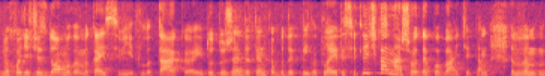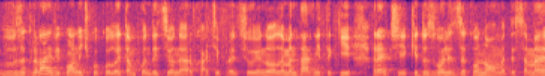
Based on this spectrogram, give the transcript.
виходячи з дому, вимикай світло. Так і тут уже дитинка буде кл- клеїти світлячка нашого, де побачить там. Закривай віконечко, коли там кондиціонер в хаті працює. Ну елементарні такі речі, які дозволять зекономити саме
